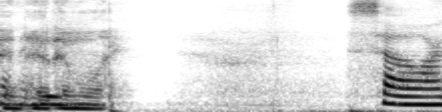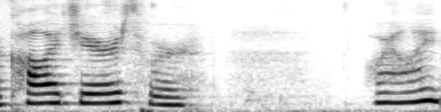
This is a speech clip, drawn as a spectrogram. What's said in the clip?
and had Emily. So our college years were. Well, I,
